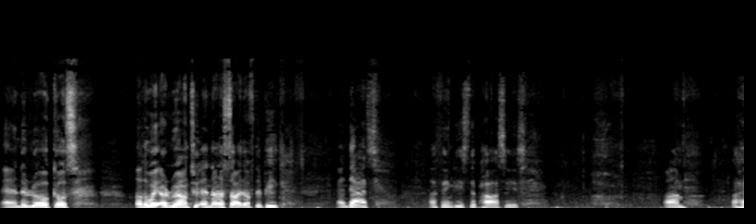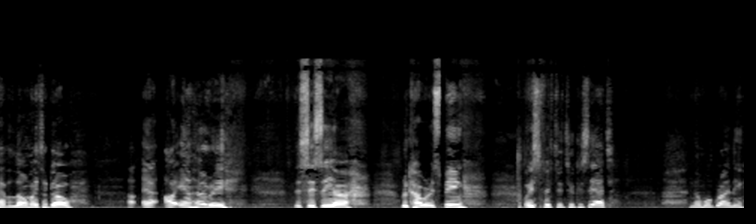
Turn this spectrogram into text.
and the road goes all the way around to another side of the peak, and that's I think is the pass is. Um, I have a long way to go. I, I am hurry. This is the uh, recovery spin with 52 cassette. No more grinding.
